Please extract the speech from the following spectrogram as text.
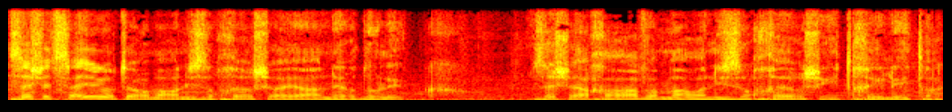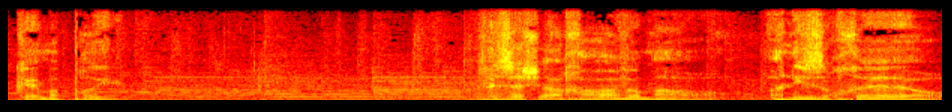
זה שצעיר יותר אמר, אני זוכר שהיה נר דולק. זה שאחריו אמר, אני זוכר שהתחיל להתרקם הפרי. וזה שאחריו אמר, אני זוכר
